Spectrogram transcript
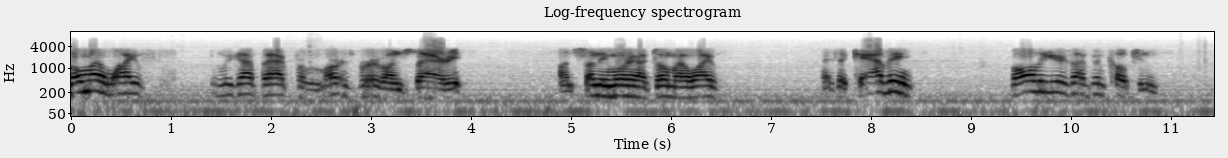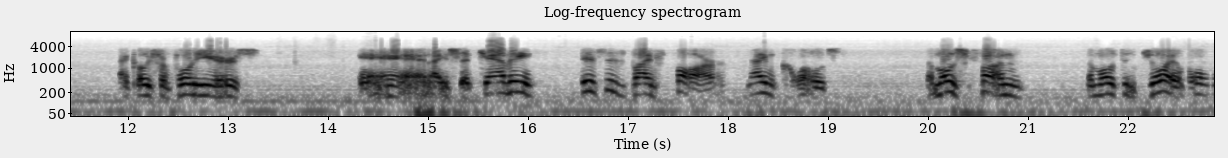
Told my wife when we got back from Martinsburg on Saturday. On Sunday morning, I told my wife, I said, Kathy, for all the years I've been coaching, I coached for 40 years. And I said, Kathy, this is by far, not even close, the most fun, the most enjoyable,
